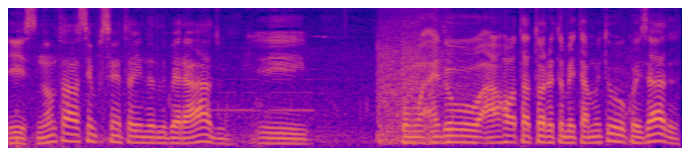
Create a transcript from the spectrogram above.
Isso, não está 100% ainda liberado. E como ainda a rotatória também está muito coisada,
